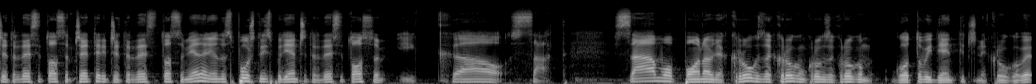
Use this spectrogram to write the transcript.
48.4, 48.1 i onda spušta ispod 1.48 i kao sat. Samo ponavlja krug za krugom, krug za krugom, gotovo identične krugove.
